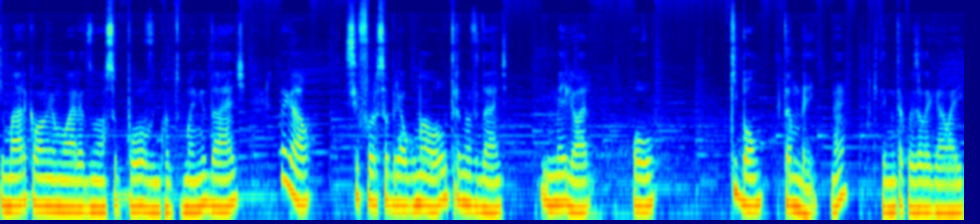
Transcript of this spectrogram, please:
que marcam a memória do nosso povo enquanto humanidade, legal. Se for sobre alguma outra novidade, melhor ou que bom também, né? Porque tem muita coisa legal aí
